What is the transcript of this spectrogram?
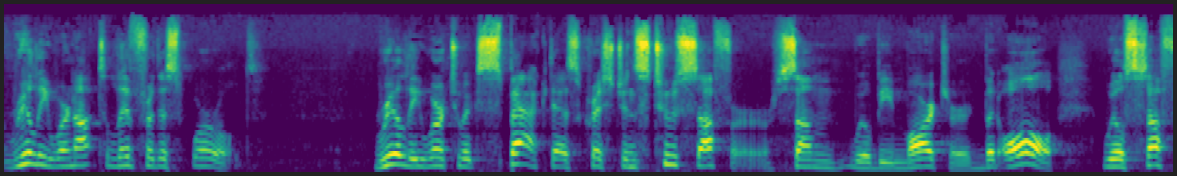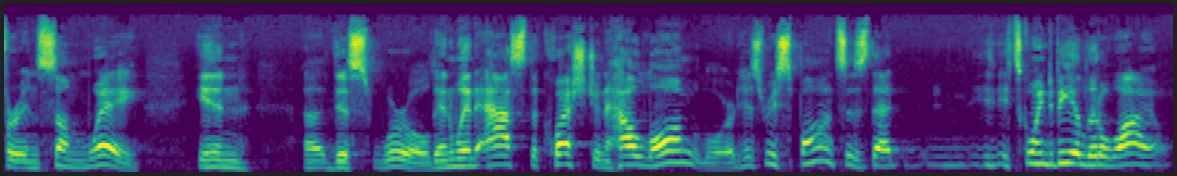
really we're not to live for this world really we're to expect as Christians to suffer. Some will be martyred, but all will suffer in some way in uh, this world. And when asked the question, How long, Lord? his response is that it's going to be a little while.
